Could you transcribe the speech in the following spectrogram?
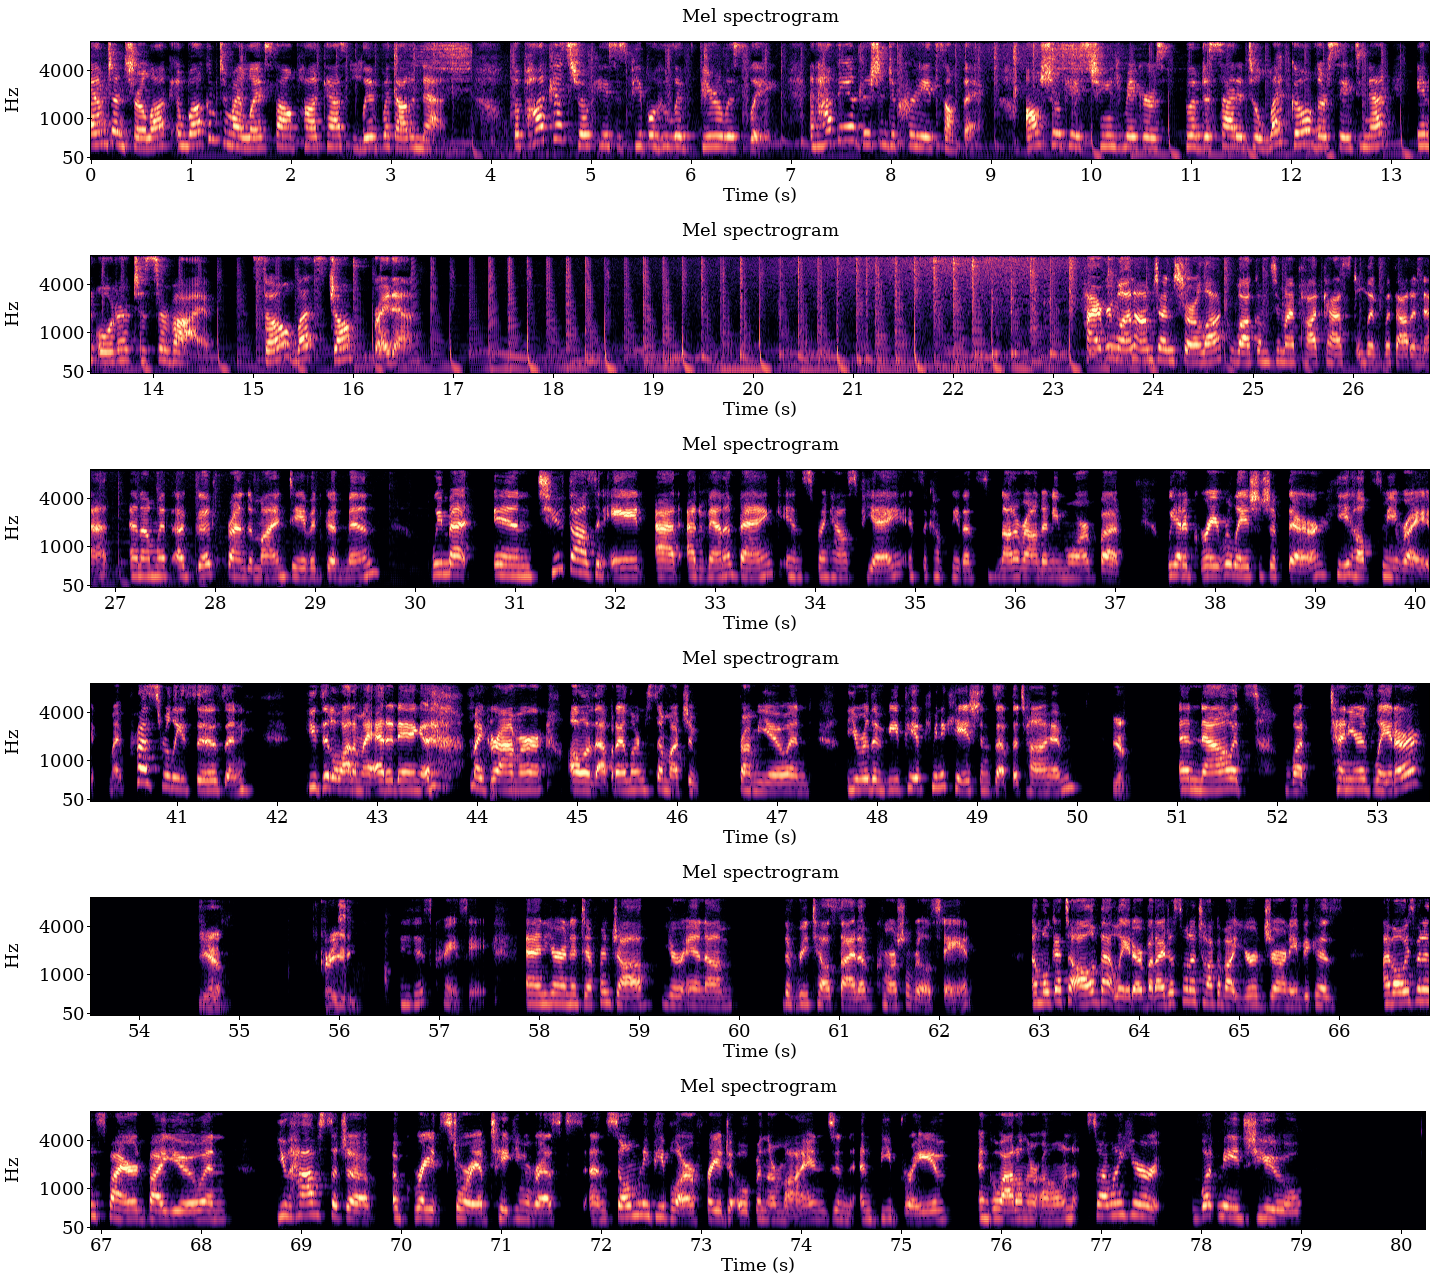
Hi, I'm Jen Sherlock, and welcome to my lifestyle podcast, Live Without a Net. The podcast showcases people who live fearlessly and have the ambition to create something. I'll showcase change makers who have decided to let go of their safety net in order to survive. So let's jump right in. Hi, everyone. I'm Jen Sherlock. Welcome to my podcast, Live Without a Net. And I'm with a good friend of mine, David Goodman. We met in 2008 at Advanta Bank in Springhouse, PA. It's a company that's not around anymore, but we had a great relationship there. He helps me write my press releases and he did a lot of my editing, my grammar, all of that. But I learned so much from you. And you were the VP of communications at the time. Yeah. And now it's what, 10 years later? Yeah. It's crazy. It is crazy. And you're in a different job. You're in um, the retail side of commercial real estate. And we'll get to all of that later. But I just want to talk about your journey because I've always been inspired by you. And you have such a, a great story of taking risks. And so many people are afraid to open their minds and, and be brave and go out on their own. So I want to hear what made you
